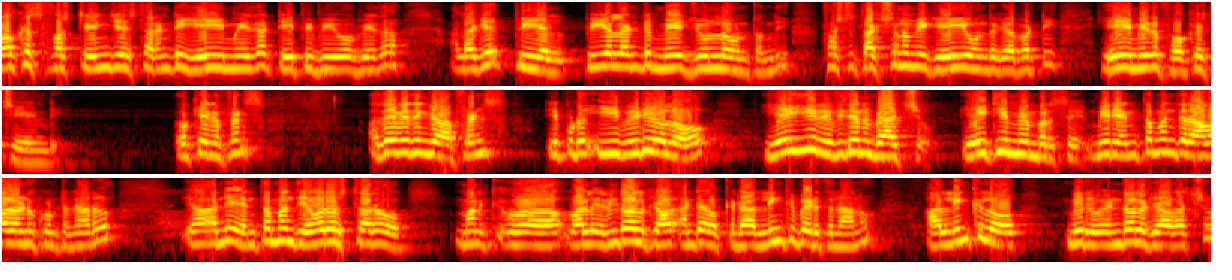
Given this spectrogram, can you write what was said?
ఫోకస్ ఫస్ట్ ఏం చేస్తారంటే ఏఈ మీద టీపీబీఓ మీద అలాగే పిఎల్ పిఎల్ అంటే మే జూన్లో ఉంటుంది. ఫస్ట్ తక్షణం మీకు ఏఈ ఉంది కాబట్టి ఏఈ మీద ఫోకస్ చేయండి. ఓకేనా ఫ్రెండ్స్? అదేవిధంగా ఫ్రెండ్స్ ఇప్పుడు ఈ వీడియోలో ఏఈ రివిజన్ బ్యాచ్ ఎయిటీ మెంబర్సే. మీరు ఎంతమంది రావాలనుకుంటున్నారో అంటే ఎంతమంది ఎవరు వస్తారో మనకి వాళ్ళు ఎన్రోల్ కా అంటే అక్కడ లింక్ పెడుతున్నాను. ఆ లింక్లో మీరు ఎన్రోల్ కావచ్చు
